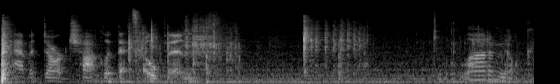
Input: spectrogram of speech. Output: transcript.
have a dark chocolate that's open. A lot of milk.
